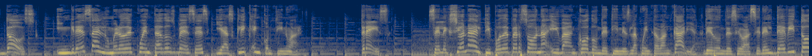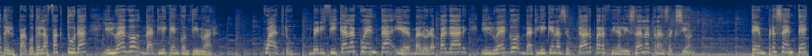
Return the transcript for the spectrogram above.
2. Ingresa el número de cuenta dos veces y haz clic en Continuar. 3. Selecciona el tipo de persona y banco donde tienes la cuenta bancaria, de donde se va a hacer el débito del pago de la factura y luego da clic en Continuar. 4. Verifica la cuenta y el valor a pagar y luego da clic en Aceptar para finalizar la transacción. Ten presente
